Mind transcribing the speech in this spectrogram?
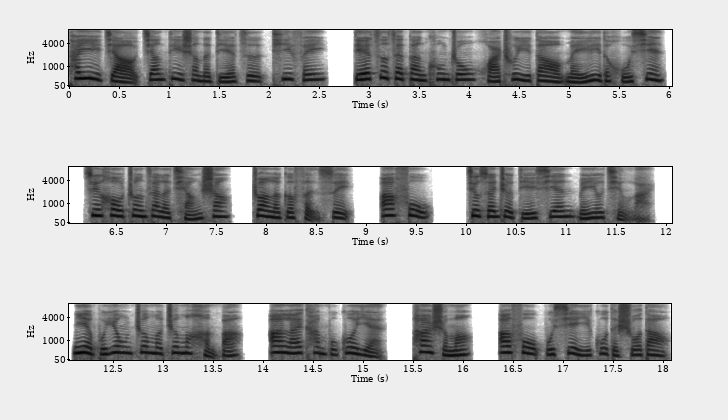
他一脚将地上的碟子踢飞，碟子在半空中划出一道美丽的弧线，最后撞在了墙上，撞了个粉碎。阿富，就算这碟仙没有请来，你也不用这么这么狠吧？阿来看不过眼，怕什么？阿富不屑一顾的说道，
